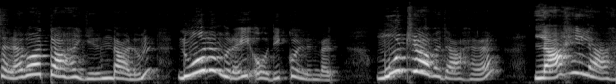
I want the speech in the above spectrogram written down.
செலவாத்தாக இருந்தாலும் நூறு முறை ஓதிக்கொள்ளுங்கள் மூன்றாவதாக லாஹிலாக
